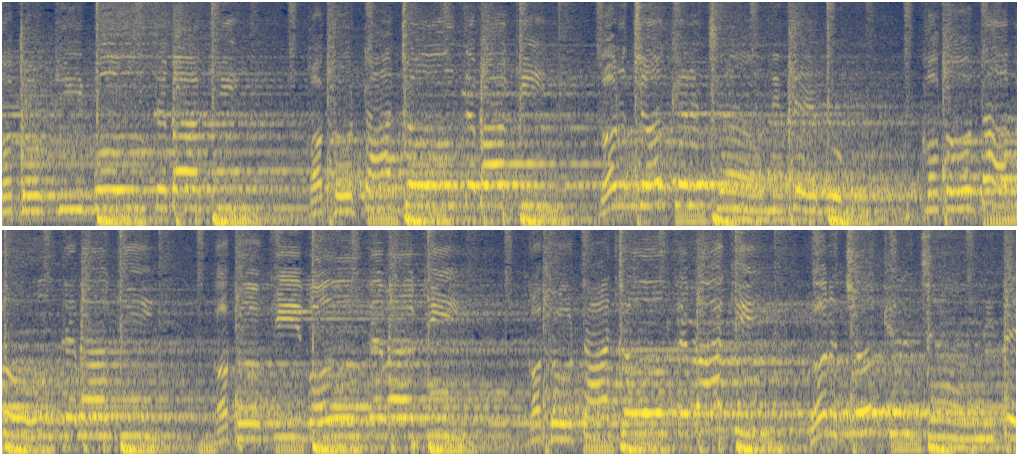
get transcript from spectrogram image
কত কি বলতে বাকি, কতটা চলতে বাকি, তোর চোখের চাউনিতে বুক কতটা বলতে বাকি, কত কি বলতে বাকি, কতটা চলতে বাকি, তোর চোখের চাউনিতে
